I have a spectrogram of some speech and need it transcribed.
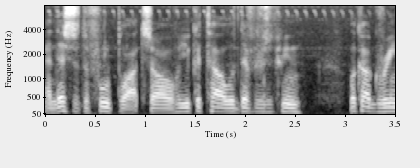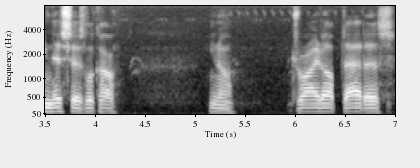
and this is the food plot. So you could tell the difference between Look how green this is. Look how, you know, dried up that is.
